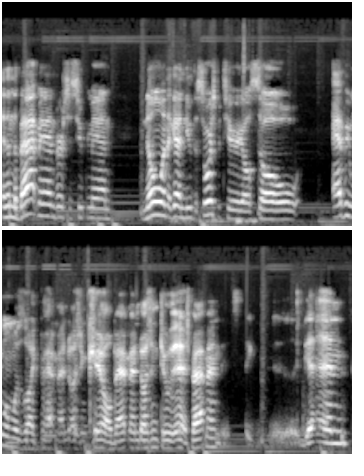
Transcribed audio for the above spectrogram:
and then the Batman versus Superman, no one again knew the source material, so everyone was like, Batman doesn't kill, Batman doesn't do this, Batman it's again,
